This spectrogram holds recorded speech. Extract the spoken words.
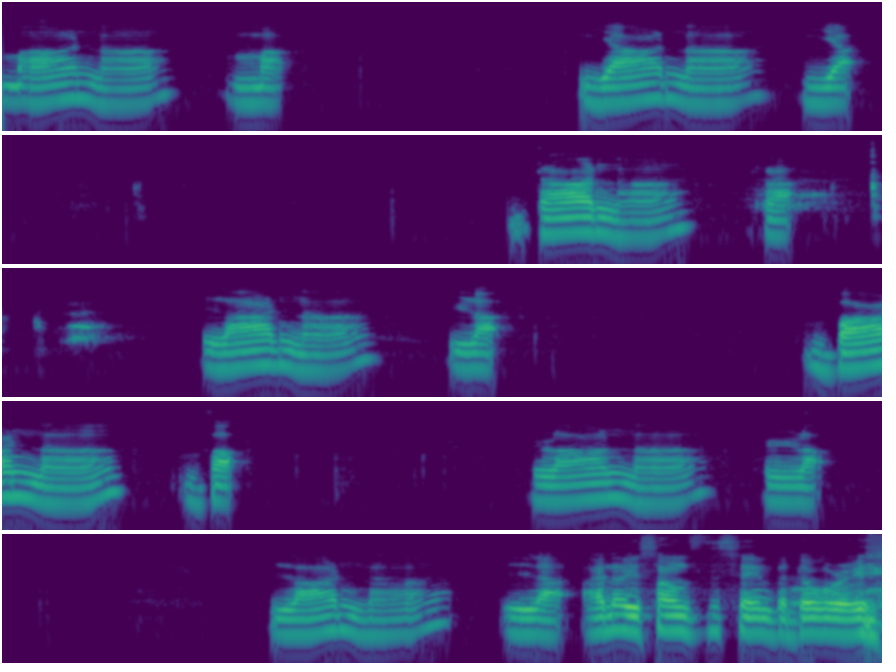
na, mana, ma, yana, ya, dana, ra, lana, la, vana, va, lana, la, lana, la. I know it sounds the same, but don't worry.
